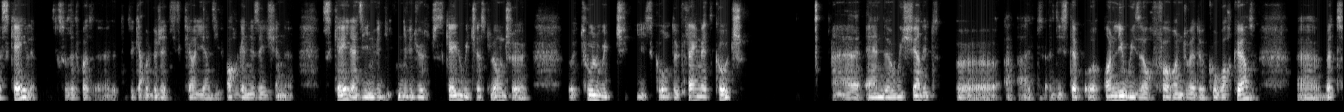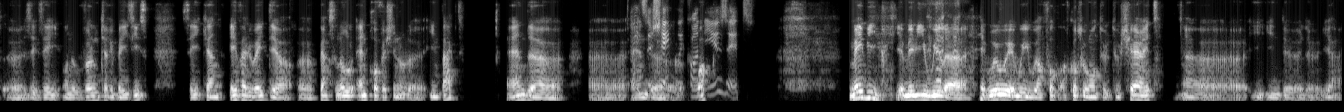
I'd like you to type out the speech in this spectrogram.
scale. So that was the carbon budget is clearly at the organization scale. At the individual scale, we just launched a, a tool which is called the Climate Coach. And we shared it uh, at, at, this step only with our 400 co-workers. Uh, but uh, they, they, on a voluntary basis, they can evaluate their uh, personal and professional impact and it's a shame we can't work. use it maybe yeah maybe we'll uh, we, we, we, of course we want to, to share it uh, in the, the yeah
